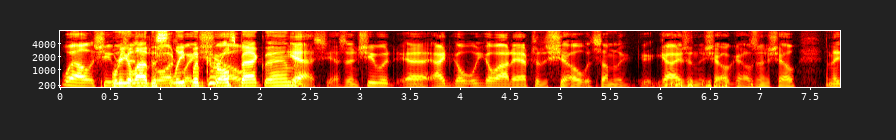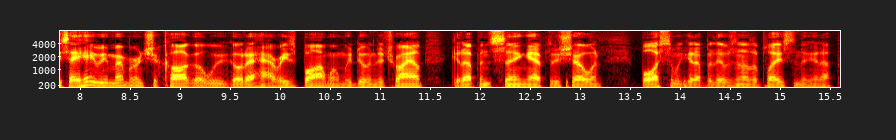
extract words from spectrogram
Well, she Were you allowed to sleep with girls back then? Yes, yes. And she would. Uh, I'd go. We go out after the show with some of the guys in the show, girls in the show, and they say, "Hey, remember in Chicago we would go to Harry's Bar when we were doing the trial, get up and sing after the show, and Boston we get up, and there was another place, and they get up."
